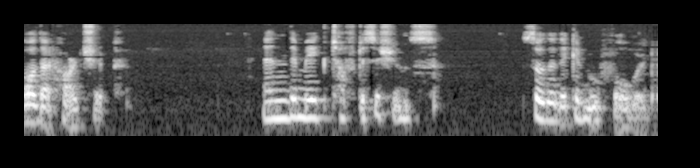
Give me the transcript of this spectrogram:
all that hardship. And they make tough decisions so that they can move forward.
